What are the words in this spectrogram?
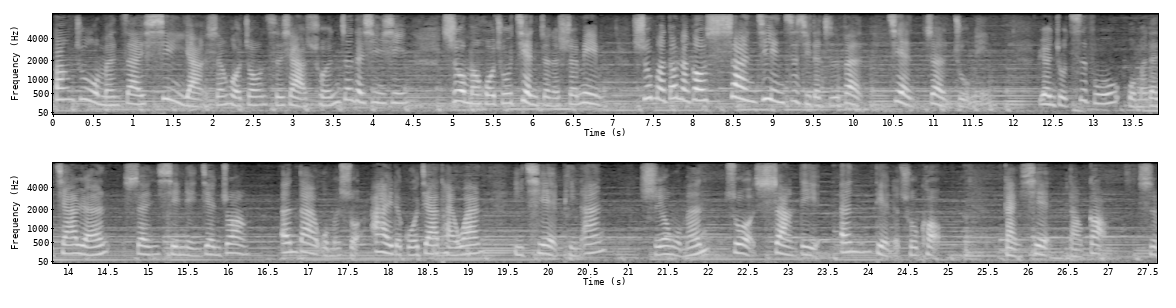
帮助我们在信仰生活中赐下纯真的信心，使我们活出见证的生命，使我们都能够善尽自己的职分，见证主名。愿主赐福我们的家人身心灵健壮，恩待我们所爱的国家台湾一切平安，使用我们做上帝恩典的出口。感谢祷告。是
